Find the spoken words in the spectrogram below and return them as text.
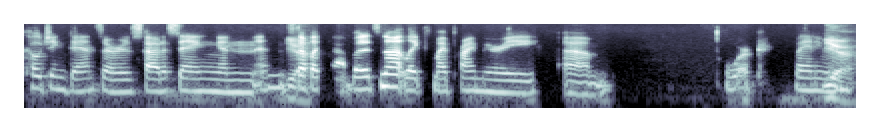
coaching dancers how to sing and and Yeah. stuff like that, but it's not like my primary um work by any means. Yeah.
